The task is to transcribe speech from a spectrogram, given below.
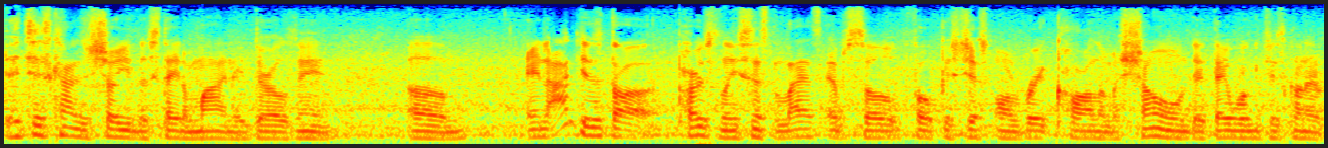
they just kind of show you the state of mind that Daryl's in. Um, and I just thought personally, since the last episode focused just on Rick, Carl, and Michonne, that they were just gonna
